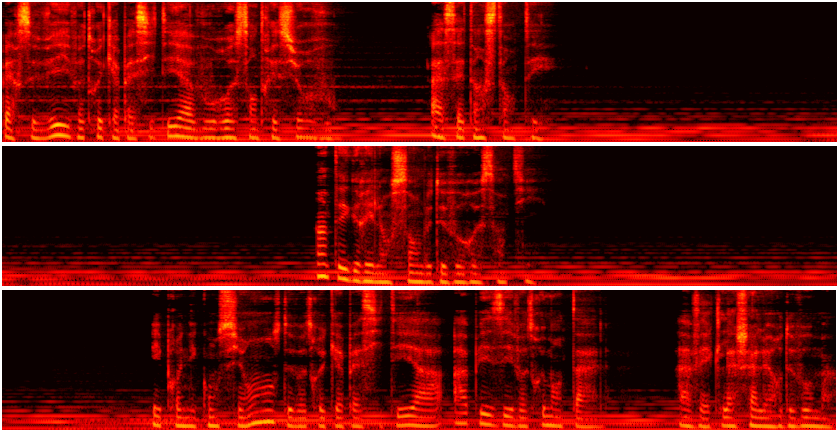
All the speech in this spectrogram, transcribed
Percevez votre capacité à vous recentrer sur vous à cet instant T. intégrez l'ensemble de vos ressentis. Et prenez conscience de votre capacité à apaiser votre mental avec la chaleur de vos mains.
